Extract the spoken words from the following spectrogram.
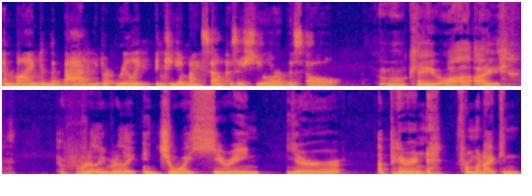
the mind and the body, but really thinking of myself as a healer of the soul. Okay. Well, I really, really enjoy hearing your apparent, from what I can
